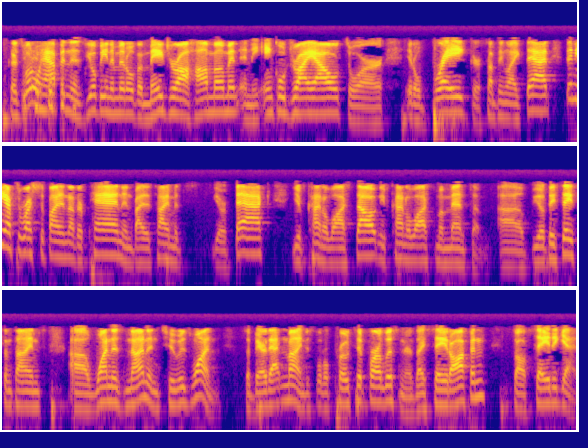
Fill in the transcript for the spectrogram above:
Because what will happen is you'll be in the middle of a major aha moment and the ink will dry out or it'll break or something like that. Then you have to rush to find another pen, and by the time it's you're back, you've kind of lost out and you've kind of lost momentum. Uh, you know, they say sometimes uh, one is none and two is one. So bear that in mind. Just a little pro tip for our listeners. I say it often, so I'll say it again.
